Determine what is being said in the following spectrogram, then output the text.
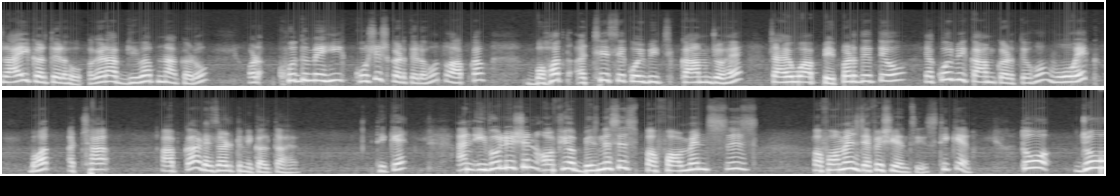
ट्राई करते रहो, अगर आप गिव अप ना करो, और ख़ुद में ही कोशिश करते रहो तो आपका बहुत अच्छे से कोई भी काम जो है, चाहे वो आप पेपर देते हो या कोई भी काम करते हो, वो एक बहुत अच्छा आपका रिज़ल्ट निकलता है। ठीक है? And evolution of your businesses performances performance deficiencies ठीक है? तो जो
